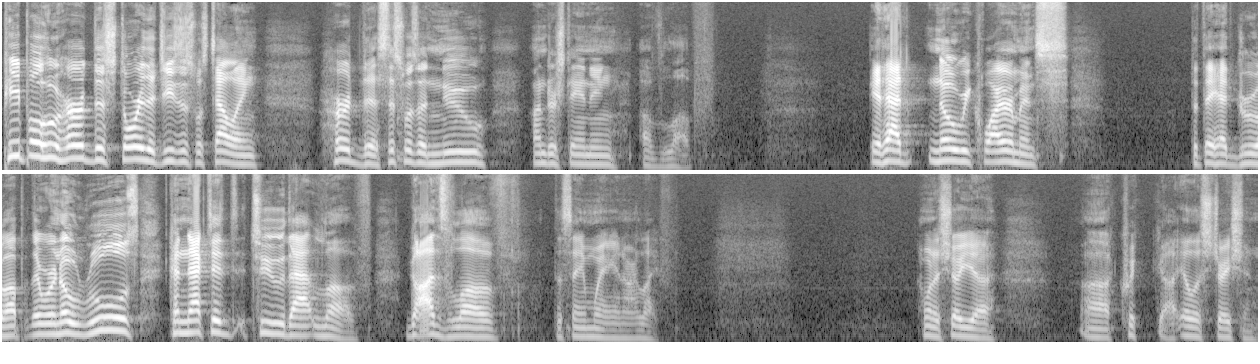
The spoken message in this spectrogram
people who heard this story that Jesus was telling heard this. This was a new understanding of love. It had no requirements that they had grew up. There were no rules connected to that love. God's love the same way in our life. I want to show you a, a quick uh, illustration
